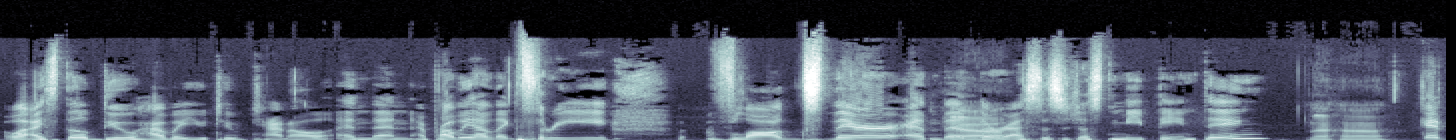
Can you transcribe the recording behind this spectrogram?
Well, I still do have a YouTube channel, and then I probably have like three vlogs there, and then the rest is just me painting. Uh huh. get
